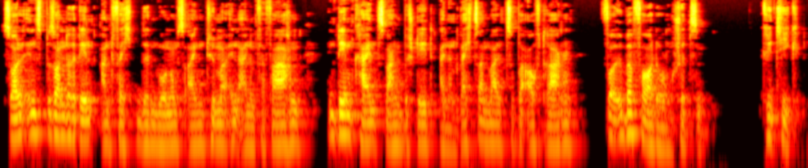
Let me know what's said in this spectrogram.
soll insbesondere den anfechtenden Wohnungseigentümer in einem Verfahren, in dem kein Zwang besteht einen Rechtsanwalt zu beauftragen, vor Überforderung schützen. Kritik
